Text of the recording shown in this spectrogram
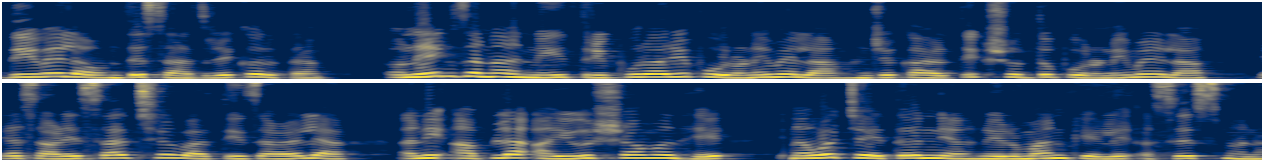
दिवे लावून ते साजरे करतात अनेक जणांनी त्रिपुरारी पौर्णिमेला म्हणजे कार्तिक शुद्ध पौर्णिमेला या साडेसातशे वाती जाळल्या आणि आपल्या आयुष्यामध्ये नवचैतन्य निर्माण केले असेच म्हणा.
